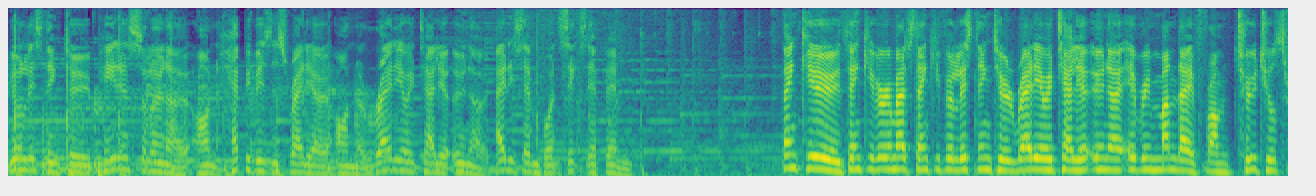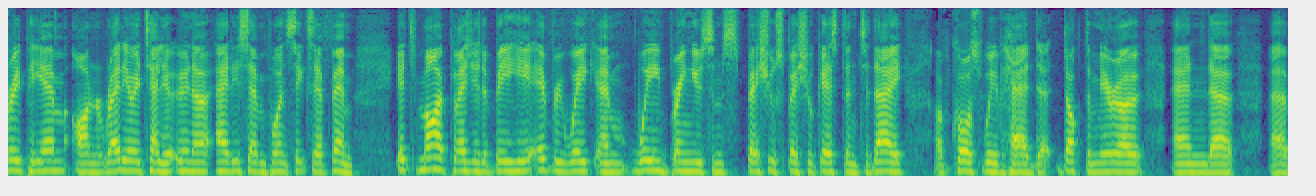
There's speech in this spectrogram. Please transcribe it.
You're listening to Peter Salerno on Happy Business Radio on Radio Italia Uno, 87.6 FM. Thank you. Thank you very much. Thank you for listening to Radio Italia Uno every Monday from 2 till 3 p.m. on Radio Italia Uno 87.6 FM. It's my pleasure to be here every week and we bring you some special, special guests. And today, of course, we've had Dr. Miro and uh, uh,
